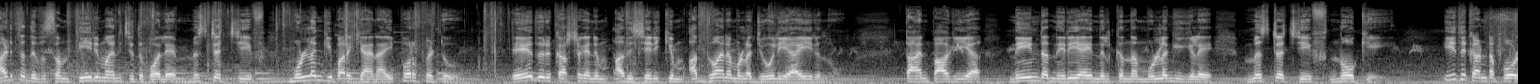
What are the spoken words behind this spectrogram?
അടുത്ത ദിവസം തീരുമാനിച്ചതുപോലെ മിസ്റ്റർ ചീഫ് മുള്ളങ്കി പറിക്കാനായി പുറപ്പെട്ടു. ഏതൊരു കർഷകനും അത് ശരിക്കും അധ്വാനമുള്ള ജോലിയായിരുന്നു. താൻ പാകിയ നീണ്ട നിരയായി നിൽക്കുന്ന മുള്ളങ്കികളെ മിസ്റ്റർ ചീഫ് നോക്കി. ഇത് കണ്ടപ്പോൾ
